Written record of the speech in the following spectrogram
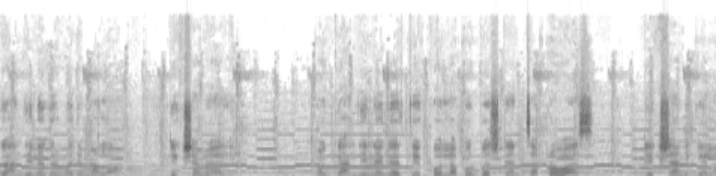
गांधीनगरमध्ये मला रिक्षा मिळाली. मग गांधीनगर ते कोल्हापूर बस स्टँडचा प्रवास रिक्षाने केला.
